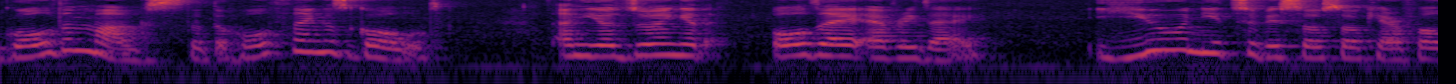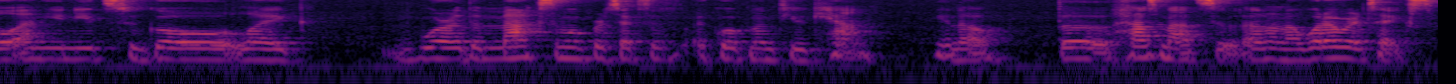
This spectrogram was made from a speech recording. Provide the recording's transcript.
golden mugs, that the whole thing is gold, and you're doing it all day, every day, you need to be so, so careful and you need to go like wear the maximum protective equipment you can, you know, the hazmat suit, I don't know, whatever it takes.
